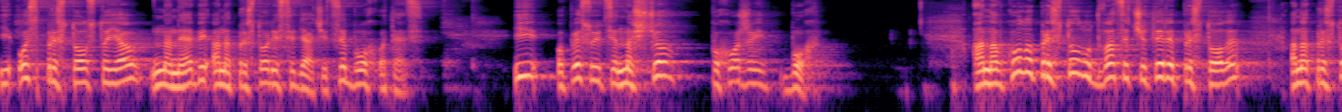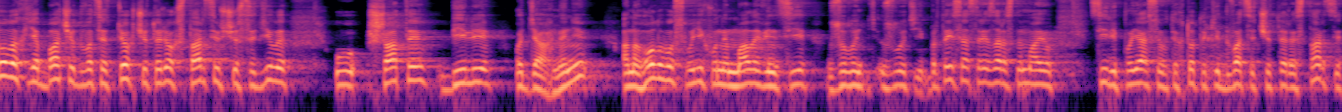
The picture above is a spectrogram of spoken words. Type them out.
і ось престол стояв на небі, а на престолі сидячий. Це Бог Отець. І описується, на що похожий Бог. А навколо престолу 24 престоли, а на престолах я бачив 24 старців, що сиділи у шати білі одягнені, а на головах своїх вони мали вінці золоті-. Брати і сестри, я зараз не маю цілі пояснювати, хто такі 24 старці,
